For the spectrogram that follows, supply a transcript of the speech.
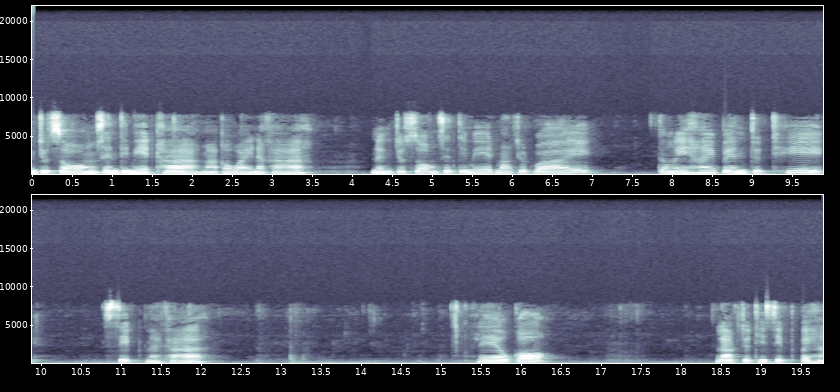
1.2เซนติเมตรค่ะ มาร์กเอาไว้นะคะ 1.2เซนติเมตรมาร์กจุดไว้ ตรงนี้ให้เป็นจุดที่ 10 นะคะ แล้วก็ ลากจุดที่ 10 ไปหา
